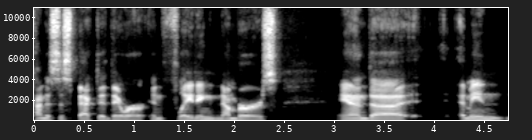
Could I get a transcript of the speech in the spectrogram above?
kind of suspected they were inflating numbers, and uh, I mean,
